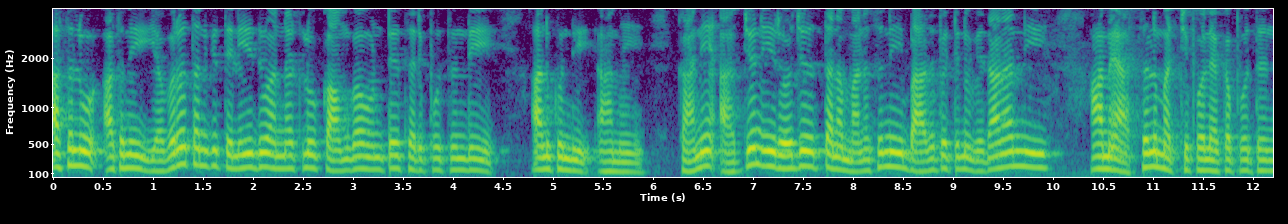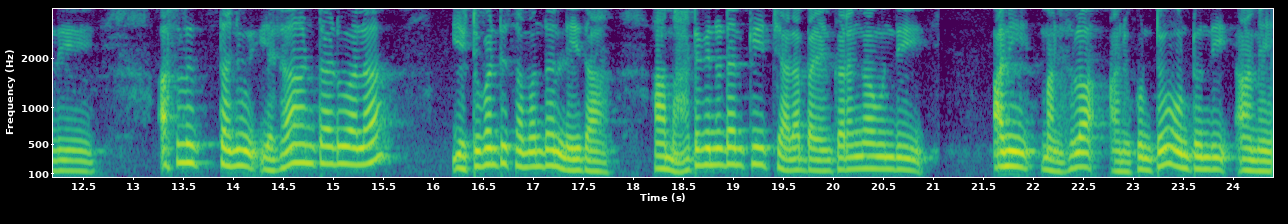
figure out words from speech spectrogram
అసలు అతను ఎవరో తనకి తెలియదు అన్నట్లు కామ్గా ఉంటే సరిపోతుంది అనుకుంది ఆమె. కానీ అర్జున్ ఈరోజు తన మనసుని బాధపెట్టిన విధానాన్ని ఆమె అస్సలు మర్చిపోలేకపోతుంది. అసలు తను ఎలా అంటాడు అలా? ఎటువంటి సంబంధం లేదా? ఆ మాట వినడానికి చాలా భయంకరంగా ఉంది. అని మనసులో అనుకుంటూ ఉంటుంది ఆమె.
